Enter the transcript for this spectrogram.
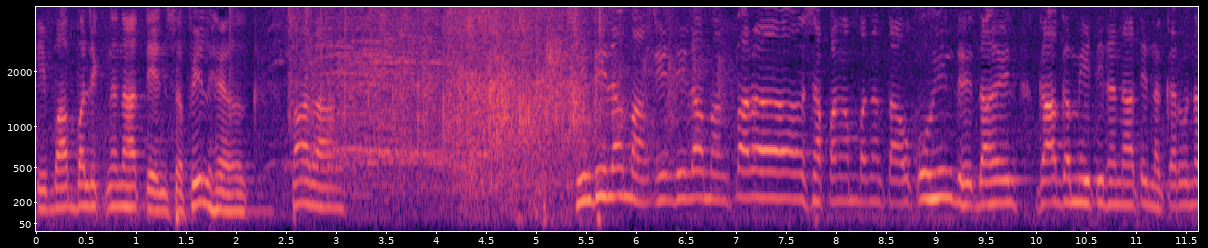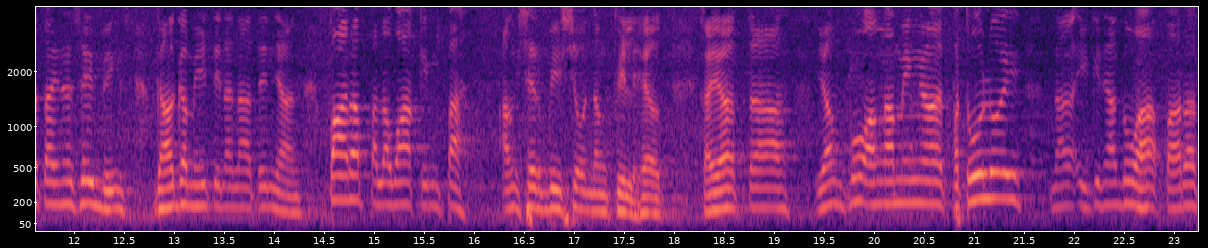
ibabalik na natin sa PhilHealth para hindi lamang, hindi lamang para sa pangamba ng tao, kung hindi dahil gagamitin na natin, nagkaroon na tayo ng savings, gagamitin na natin yan para palawakin pa ang serbisyo ng PhilHealth. Kaya uh, yan po ang aming ah, patuloy na iginagawa para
